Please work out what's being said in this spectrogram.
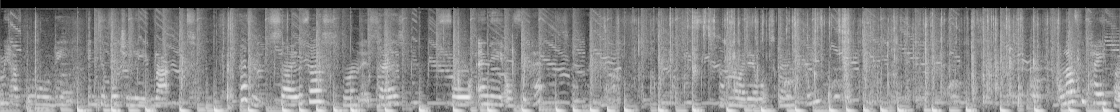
Then we have all the individually wrapped presents. So the first one it says for any of the pets. I have no idea what's going to be. I love the paper,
